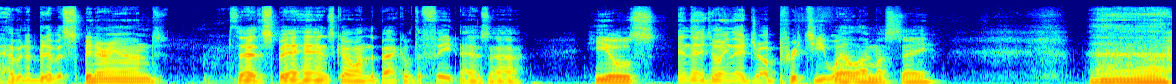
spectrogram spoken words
having a bit of a spin around. So the spare hands go on the back of the feet as uh, heels and they're doing their job pretty well, I must say. Uh,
